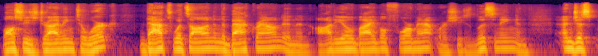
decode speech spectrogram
while she's driving to work that's what's on in the background in an audio Bible format where she's listening and, and just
